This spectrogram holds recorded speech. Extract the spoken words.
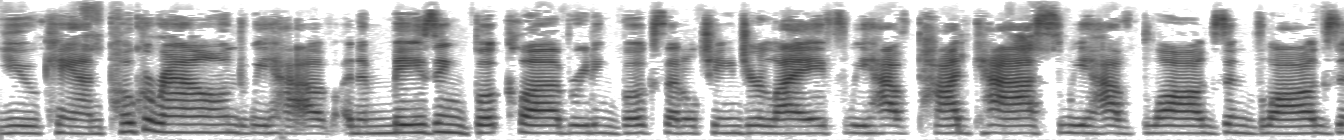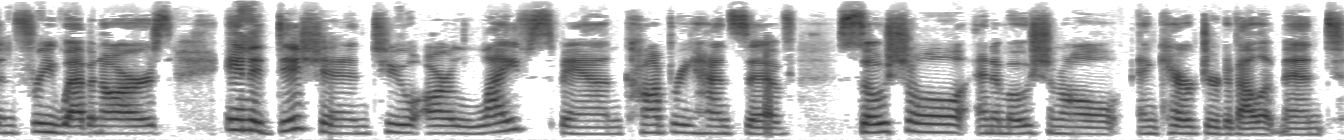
you can poke around we have an amazing book club reading books that'll change your life we have podcasts we have blogs and vlogs and free webinars in addition to our lifespan comprehensive social and emotional and character development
